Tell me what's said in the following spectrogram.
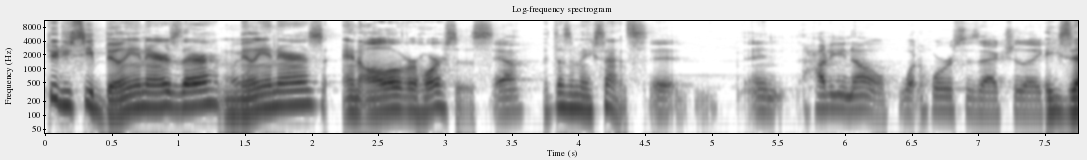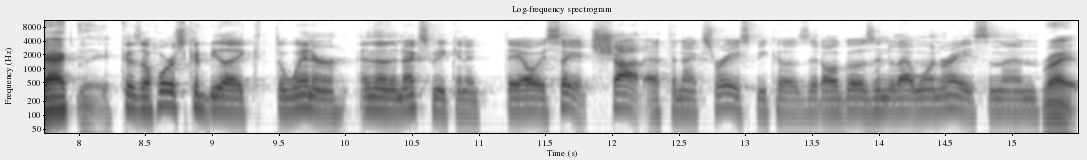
dude, you see billionaires there, oh, millionaires, and all over horses. Yeah. It doesn't make sense. It, and how do you know what horse is actually like? Exactly. Because a horse could be like the winner, and then the next weekend it, they always say it's shot at the next race because it all goes into that one race, and then Right.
